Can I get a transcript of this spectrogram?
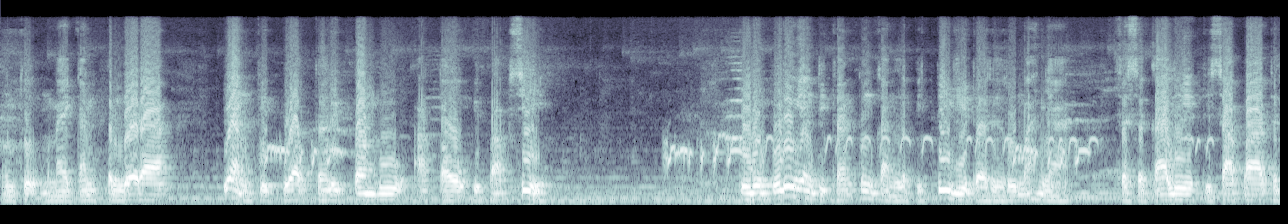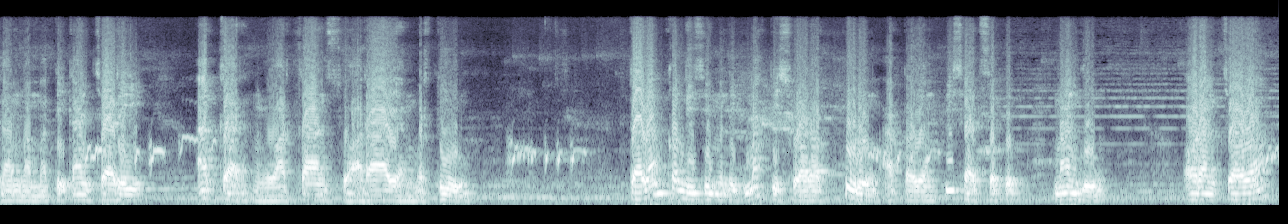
untuk menaikkan bendera yang dibuat dari bambu atau bipapsi. Burung-burung yang digantungkan lebih tinggi dari rumahnya sesekali disapa dengan mematikan jari agar mengeluarkan suara yang merdu. Dalam kondisi menikmati suara burung atau yang bisa disebut manggung, orang Jawa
